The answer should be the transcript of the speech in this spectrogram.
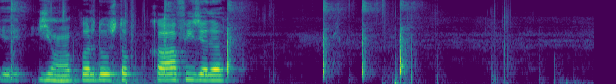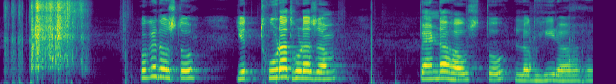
ये यहाँ पर दोस्तों काफ़ी ज़्यादा ओके दोस्तों, ये थोड़ा थोड़ा सा पैंडा हाउस तो लग ही रहा है।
